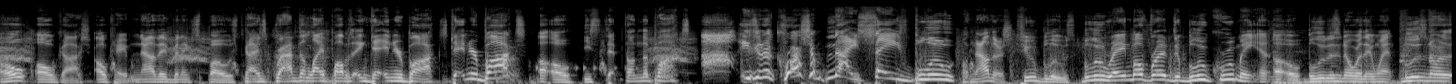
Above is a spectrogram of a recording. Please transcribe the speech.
Oh, oh, gosh. Okay, now they've been exposed. Guys, grab the light bulbs and get in your box. Get in your box! Uh-oh. He stepped on the box. Ah! He's gonna crush him. Nice save, Blue. Well, now there's two Blues. Blue Rainbow Friend to Blue Crewmate. Uh-oh. Blue doesn't know where they went. Blue doesn't know where...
